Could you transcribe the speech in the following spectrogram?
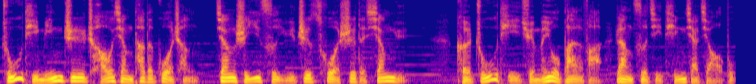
主体明知朝向它的过程将是一次与之错失的相遇。可主体却没有办法让自己停下脚步，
